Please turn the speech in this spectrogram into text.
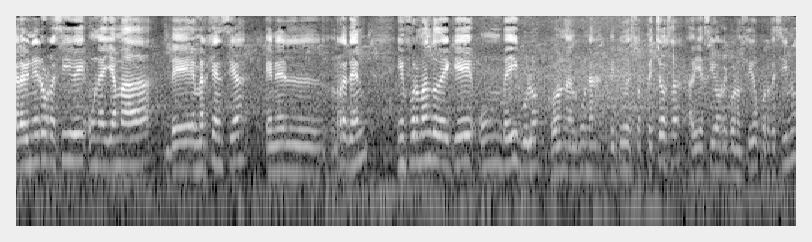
Carabinero recibe una llamada de emergencia en el retén informando de que un vehículo con algunas actitudes sospechosas había sido reconocido por vecinos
